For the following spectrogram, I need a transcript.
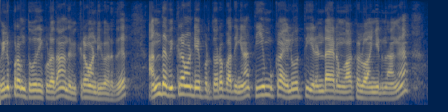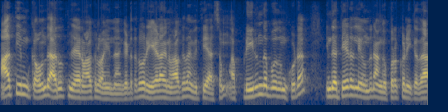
விழுப்புரம் தொகுதிக்குள்ள தான் அந்த விக்ரவாண்டி வருது. அந்த விக்ரவாண்டியை பொறுத்தவரை பார்த்தீங்கன்னா திமுக எழுபத்தி இரண்டாயிரம் வாக்குகள் வாங்கியிருந்தாங்க. அதிமுக வந்து அறுபத்தஞ்சாயிரம் வாக்குகள் வாங்கியிருந்தாங்க. கிட்டத்தட்ட ஒரு ஏழாயிரம் வாக்கு தான் வித்தியாசம். அப்படி இருந்த போதும் கூட இந்த தேர்தலை வந்து நாங்கள் புறக்கணிக்கதா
